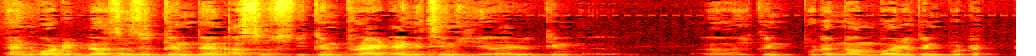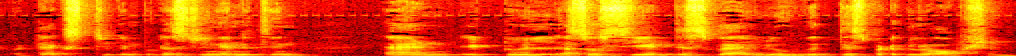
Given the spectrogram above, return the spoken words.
and what it does is you can then associate, you can write anything here. You can uh, you can put a number, you can put a, a text, you can put a string, anything, and it will associate this value with this particular option.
